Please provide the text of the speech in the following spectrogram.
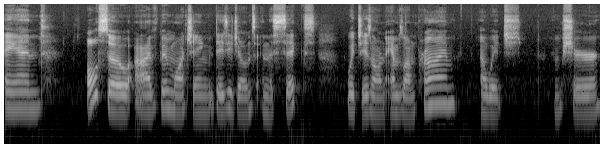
And also, I've been watching Daisy Jones and the Six, which is on Amazon Prime, uh, which I'm sure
